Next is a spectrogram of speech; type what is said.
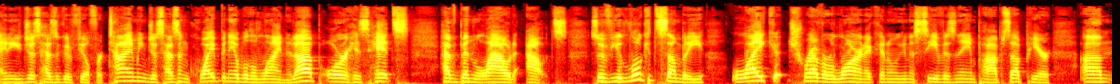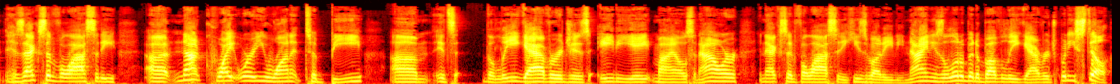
and he just has a good feel for timing just hasn't quite been able to line it up or his hits have been loud outs. So if you look at somebody like trevor Larnach, and we're going to see if his name pops up here um, his exit velocity uh, not quite where you want it to be. Um, it's the league average is 88 miles an hour. In exit velocity, he's about 89. He's a little bit above league average, but he still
